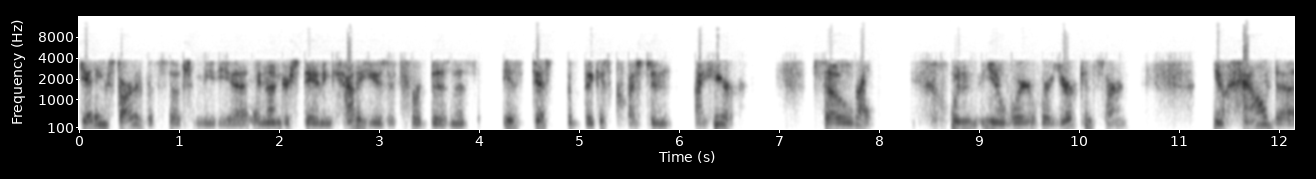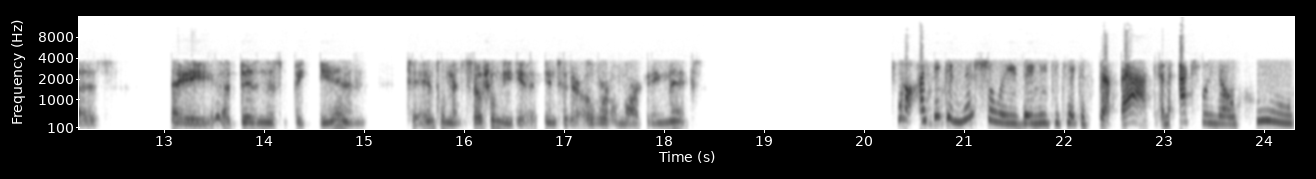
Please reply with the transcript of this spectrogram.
getting started with social media and understanding how to use it for business is just the biggest question I hear. So right. when you know where where you're concerned, you know, how does a a business begin to implement social media into their overall marketing mix? Well, I think initially they need to take a step back and actually know who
